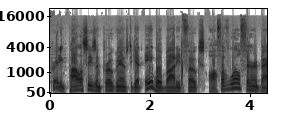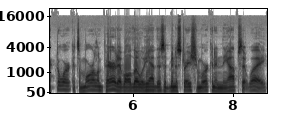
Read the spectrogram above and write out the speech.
creating policies and programs to get able bodied folks off of welfare and back to work. It's a moral imperative, although we have this administration working in the opposite way.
